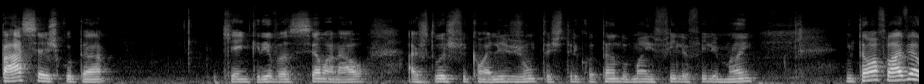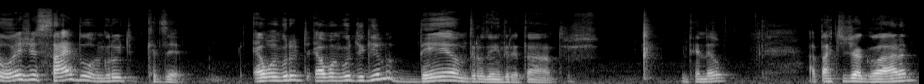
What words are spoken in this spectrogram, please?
passe a escutar, que é incrível, semanal. As duas ficam ali juntas, tricotando mãe, filha, filha e mãe. Então a Flávia hoje sai do Angru, quer dizer, é o Angru, é o Angu de Guilo dentro do Entretantos. Entendeu? A partir de agora,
